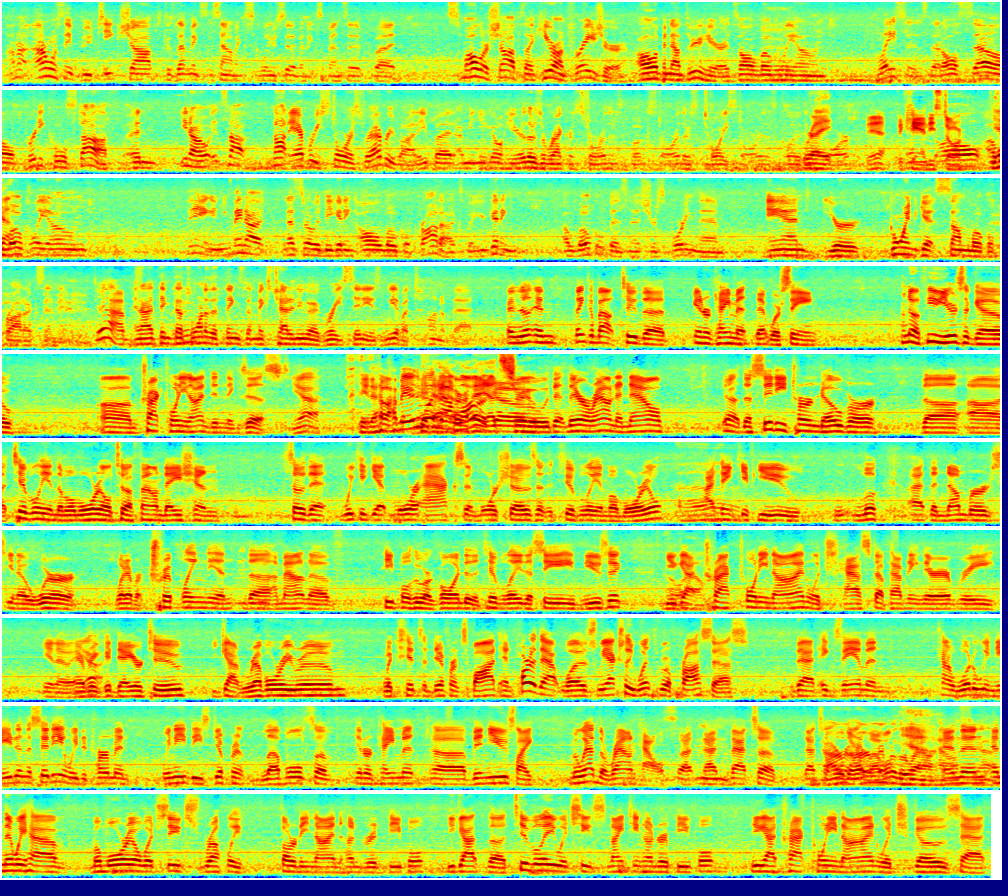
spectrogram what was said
I don't, I don't want to say boutique shops because that makes it sound exclusive and expensive, but smaller shops like here on Frazier, all up and down through here, it's all locally mm-hmm. owned places that all sell pretty cool stuff. And you know, it's not not every store is for everybody, but I mean, you mm-hmm. go here, there's a record store, there's a bookstore, there's a toy store, there's a clothing Right. store. Yeah, the And candy it's store. all a Yeah. locally owned thing, and you may not necessarily be getting all local products, but you're getting a local business. You're supporting them, and you're going to get some local products in there. Yeah, And I think that's one of the things that makes Chattanooga a great city is we have a ton of that. And, and think about too the entertainment that we're seeing. You know, a few years ago, um, Track 29 didn't exist. Yeah. You know, I mean, it wasn't Yeah, that long right, ago that's true. that they're around, and now yeah, the city turned over the uh, Tivoli and the Memorial to a foundation so that we could get more acts and more shows at the Tivoli and Memorial. I think if you look at the numbers, you know, we're whatever tripling the, the amount of people who are going to the Tivoli to see music. You Oh, got wow. Track 29, which has stuff happening there every, you know, every Yeah. good day or two. You got Revelry Room, which hits a different spot. And part of that was we actually went through a process that examined kind of what do we need in the city, and we determined we need these different levels of entertainment uh, venues. Like, I mean, we had the Roundhouse. That, that that's a that's a whole I different remember level. the Yeah. roundhouse. and then yeah. and then we have Memorial, which seats roughly 3,900 people. You got the Tivoli, which seats 1,900 people. You got Track 29, which goes at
